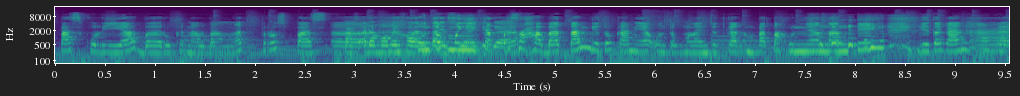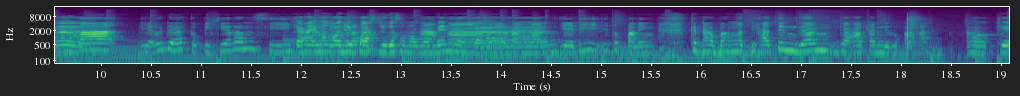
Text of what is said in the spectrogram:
pas kuliah baru kenal banget terus pas, eh, Pas ada momen untuk mengikat juga. persahabatan gitu kan ya untuk melanjutkan empat tahunnya nanti gitu kan Heeh. kita ya udah kepikiran sih Karena emang lagi Kepikiran. pas juga sama momennya ah, kan. benar banget jadi itu paling kena banget di hati dan gak akan dilupakan Oke,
